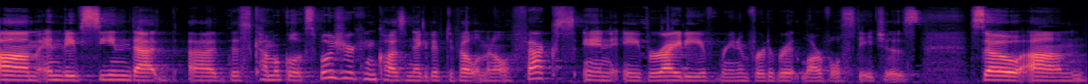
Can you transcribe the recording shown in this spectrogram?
um, and they've seen that uh, this chemical exposure can cause negative developmental effects in a variety of marine invertebrate larval stages. So um,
